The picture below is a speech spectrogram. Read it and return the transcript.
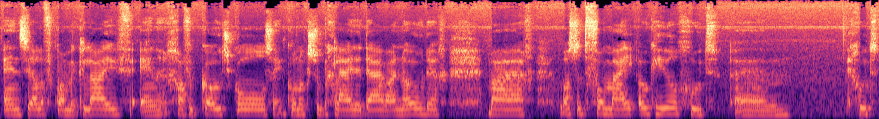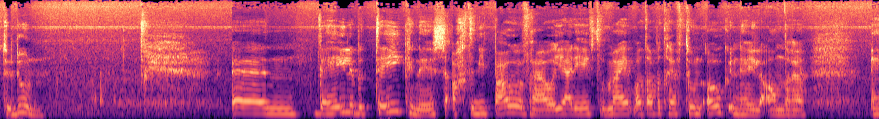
En zelf kwam ik live en gaf ik coachcalls en kon ik ze begeleiden daar waar nodig. Maar was het voor mij ook heel goed, um, goed te doen. En de hele betekenis achter die powervrouwen, ja, die heeft voor mij wat dat betreft toen ook een hele andere eh,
